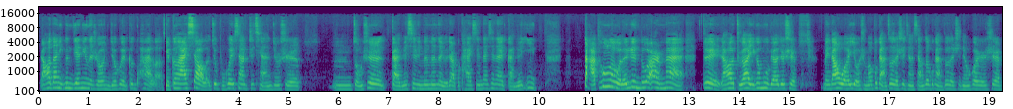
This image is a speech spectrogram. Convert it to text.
然后当你更坚定的时候，你就会更快乐，也更爱笑了，就不会像之前就是，嗯，总是感觉心里闷闷的，有点不开心。但现在感觉一打通了我的任督二脉，对，然后主要一个目标就是，每当我有什么不敢做的事情，想做不敢做的事情，或者是。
